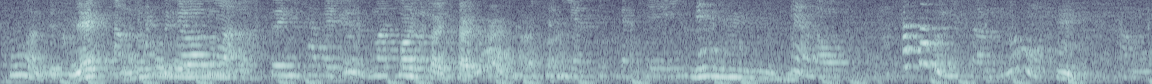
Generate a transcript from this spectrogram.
そうなんですね。あの卓上のあの普通に食べる巻き海苔はいはいはいはいはい。を一緒にやってきた経緯で、であの博多海苔さんの,、うん。あの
